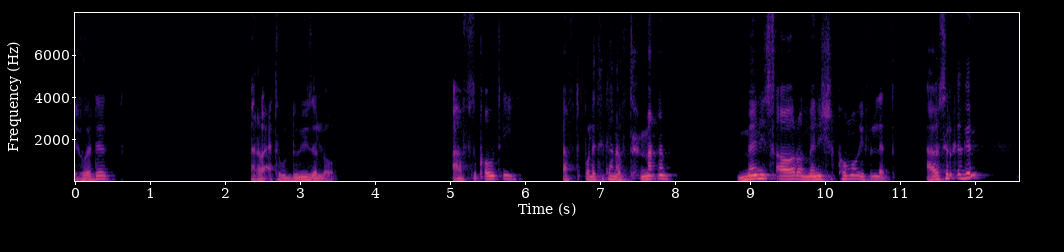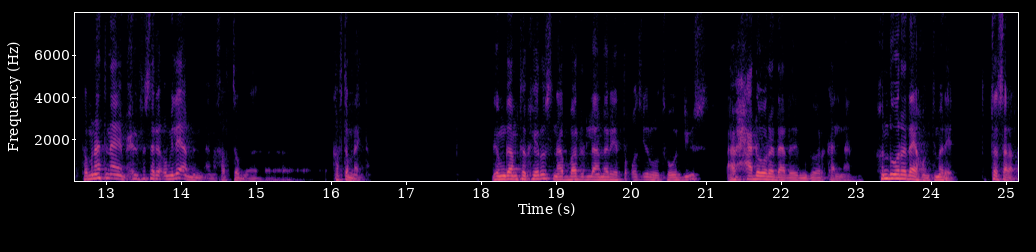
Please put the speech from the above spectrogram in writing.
ኢህወደግ ኣርባዕተ ውድብ እዩ ዘለዎ ኣብቲ ቀውጢ ኣብቲ ፖለቲካን ኣብቲ ሕማቅን መን ይፃወሮ መን ይሽከሞ ይፍለጥ ኣብ ስርቂ ግን እቶም ናትና እዮም ሕልፊ ሰሪቆም ኢለ ይኣምን ኣነ ካብቶም ናይቶም። ገምጋም ተከይሩስ ናብ ባዱላ መሬት ተቆፂሩ ተወዲኡስ ኣብ ሓደ ወረዳ ምግበርካ ኣለና ክንዲ ወረዳ ይኹን እቲ መሬት? ተሰረቐ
